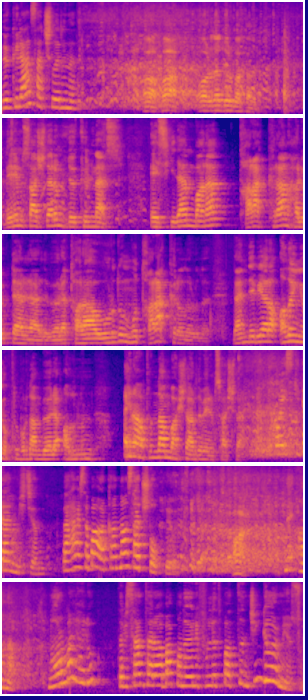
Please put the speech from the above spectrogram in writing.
Dökülen saçlarını. Hop hop. Orada dur bakalım. Benim saçlarım dökülmez. Eskiden bana tarak kıran Haluk derlerdi. Böyle tarağı vurdum mu tarak kırılırdı. Bende bir ara alın yoktu. Buradan böyle alının en altından başlardı benim saçlar. O eskidenmiş canım. Ben her sabah arkandan saç topluyorum. Ana Ne ana? Normal Haluk. Tabii sen tarağa bakmadan öyle fırlatıp attığın için görmüyorsun.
